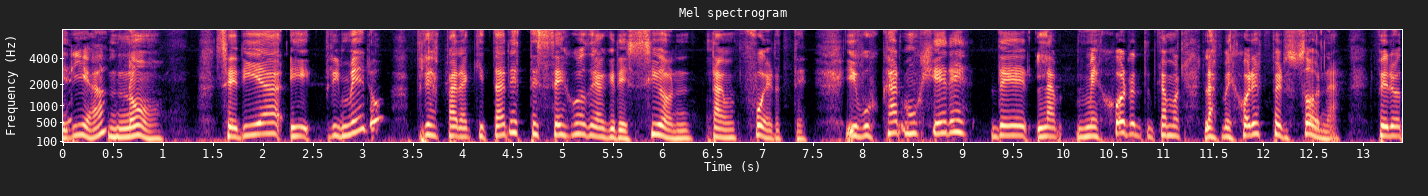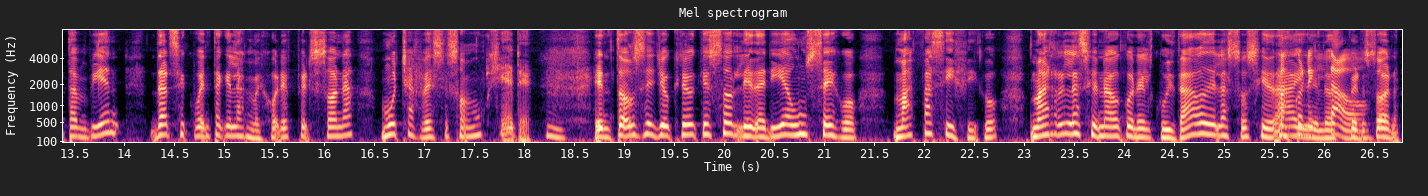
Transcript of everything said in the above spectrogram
Debería. no? Sería, y primero, para quitar este sesgo de agresión tan fuerte y buscar mujeres de la mejor, digamos, las mejores personas, pero también darse cuenta que las mejores personas muchas veces son mujeres. Entonces yo creo que eso le daría un sesgo más pacífico, más relacionado con el cuidado de la sociedad y de las personas,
